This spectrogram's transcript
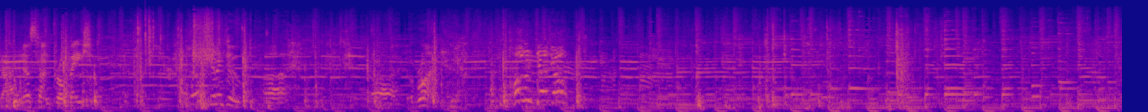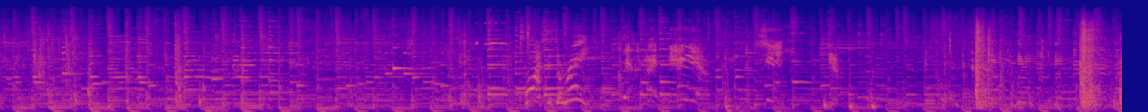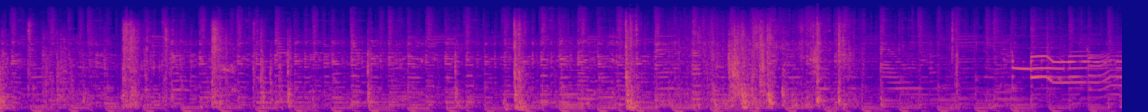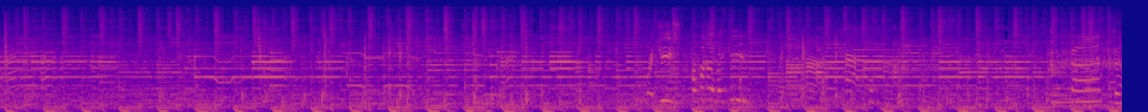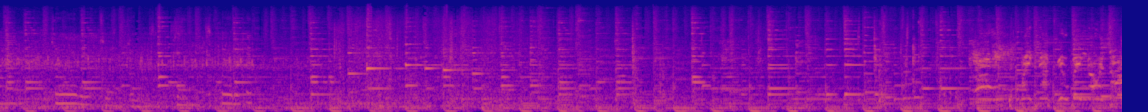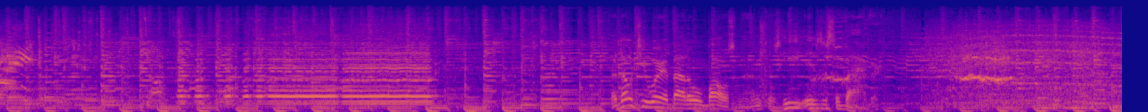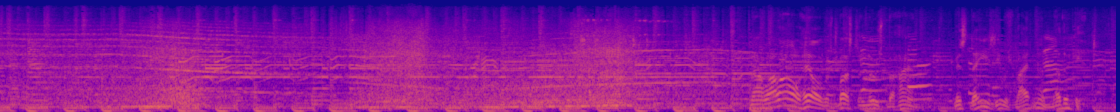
Driving us on probation. What are we gonna do? Uh, uh, run. Hold him, Jojo! Boss, it's a raid! Damn! My keys! I forgot my keys! Hey, wake up, you bingo! It's a don't you worry about old Boss none, because he is a survivor. Now, while all hell was busting loose behind her, Miss Daisy was writing another hit.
